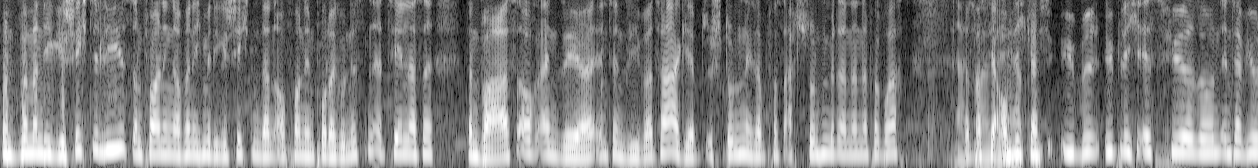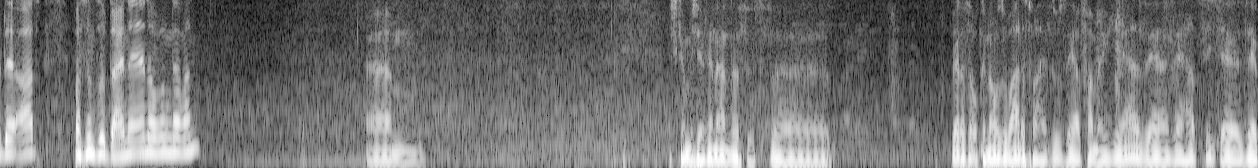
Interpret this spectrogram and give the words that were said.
Und wenn man die Geschichte liest und vor allen Dingen auch wenn ich mir die Geschichten dann auch von den Protagonisten erzählen lasse, dann war es auch ein sehr intensiver Tag. Ihr habt Stunden, ich glaube fast acht Stunden miteinander verbracht, Ja, es was ja auch nicht herzlich. ganz übel, üblich ist für so ein Interview der Art. Was sind so deine Erinnerungen daran? Ähm, ich kann mich erinnern, dass es, äh, ja, das auch genauso war. Das war halt so sehr familiär, sehr, sehr herzlich, sehr, sehr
